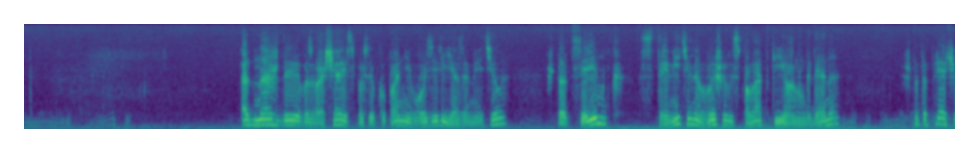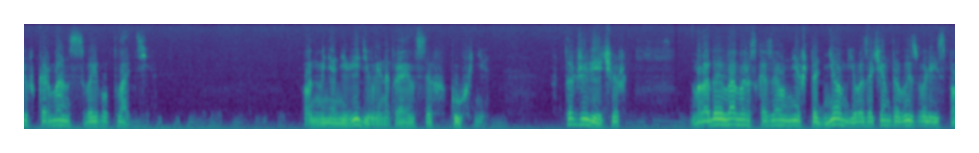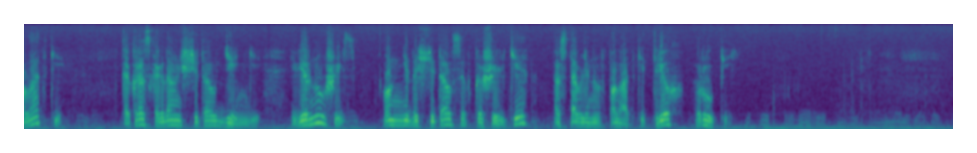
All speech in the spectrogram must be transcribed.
Однажды, возвращаясь после купания в озере, я заметила, что Церинг стремительно вышел из палатки Йонгдена, что-то пряча в карман своего платья. Он меня не видел и направился к кухне. В тот же вечер Молодой лама рассказал мне, что днем его зачем-то вызвали из палатки, как раз когда он считал деньги. Вернувшись, он не досчитался в кошельке, оставленном в палатке, трех рупий.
